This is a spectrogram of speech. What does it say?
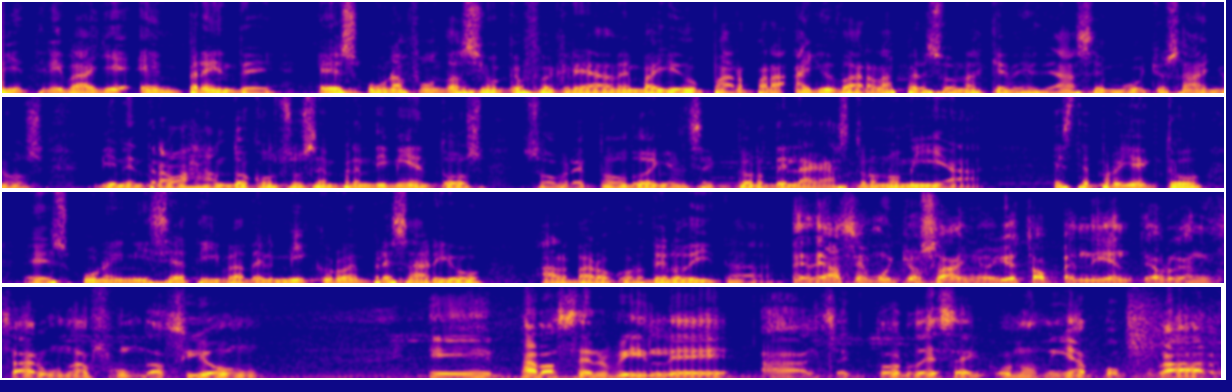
Vitri Valle Emprende es una fundación que fue creada en Valledupar para ayudar a las personas que desde hace muchos años vienen trabajando con sus emprendimientos, sobre todo en el sector de la gastronomía. Este proyecto es una iniciativa del microempresario Álvaro Cordero Dita. Desde hace muchos años yo he estado pendiente a organizar una fundación eh, para servirle al sector de esa economía popular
